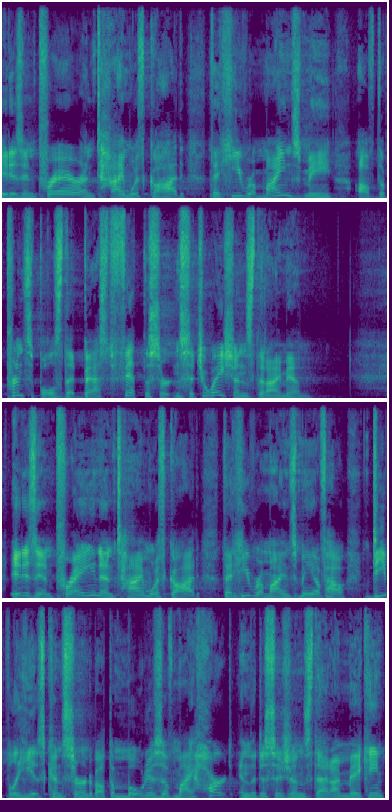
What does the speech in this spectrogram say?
It is in prayer and time with God that He reminds me of the principles that best fit the certain situations that I'm in. It is in praying and time with God that He reminds me of how deeply He is concerned about the motives of my heart in the decisions that I'm making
